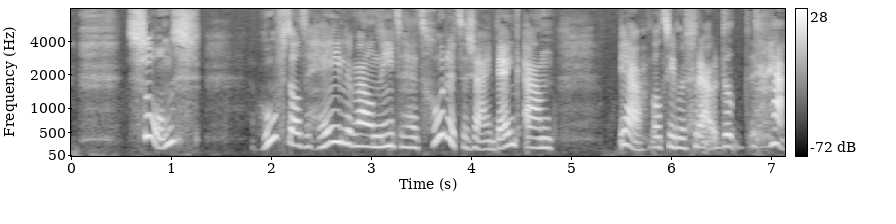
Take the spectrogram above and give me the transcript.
soms hoeft dat helemaal niet het goede te zijn. Denk aan ja, wat die mevrouw. Dat, ja,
